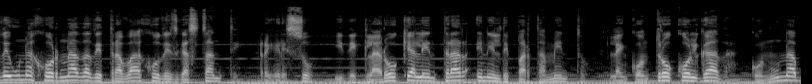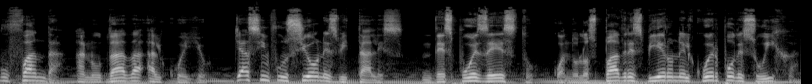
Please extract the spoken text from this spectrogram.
de una jornada de trabajo desgastante, regresó y declaró que al entrar en el departamento la encontró colgada con una bufanda anudada al cuello, ya sin funciones vitales. Después de esto, cuando los padres vieron el cuerpo de su hija,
